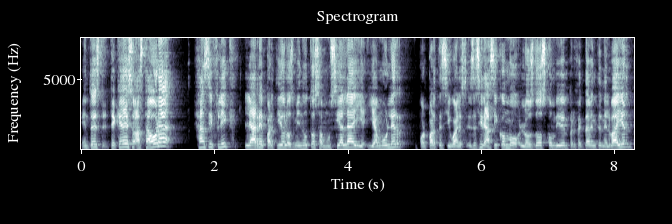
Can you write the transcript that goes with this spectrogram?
Entonces, te queda eso. Hasta ahora, Hansi Flick le ha repartido los minutos a Musiala y, y a Müller por partes iguales. Es decir, así como los dos conviven perfectamente en el Bayern,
